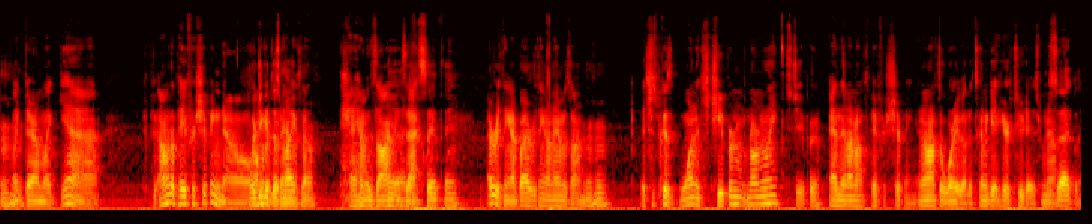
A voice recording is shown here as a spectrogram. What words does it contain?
Mhm. like there. I'm like, yeah, I'm gonna pay for shipping. No. Where'd I'm you get this mic Amazon. Amazon, Yeah, exactly. Same thing. Everything I buy everything on Amazon. Mm-hmm. It's just because one, it's cheaper normally, It's cheaper. and then I don't have to pay for shipping, and I don't have to worry about it. It's gonna get here two days from now. Exactly.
